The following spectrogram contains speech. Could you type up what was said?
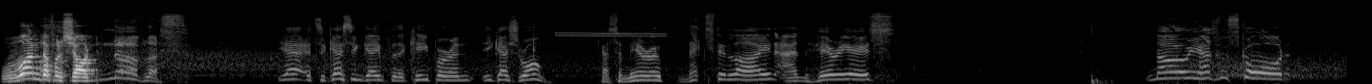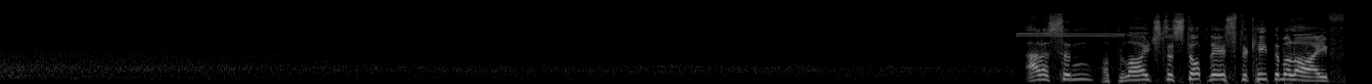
Wonderful oh, shot. Nerveless. Yeah, it's a guessing game for the keeper, and he guessed wrong. Casemiro next in line, and here he is. No, he hasn't scored. Alisson obliged to stop this to keep them alive.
